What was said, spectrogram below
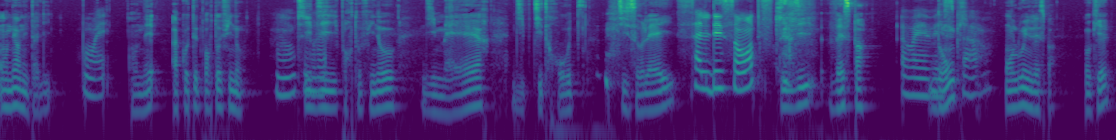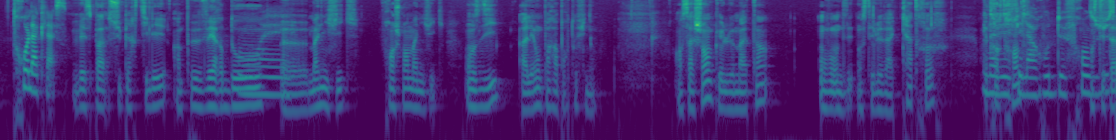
on est en Italie. Ouais. On est à côté de Portofino. C'est Qui vrai. dit Portofino dit mer, dit petite route, petit soleil. Sale descente. Qui dit Vespa. Ouais, Donc- Vespa. On loue une Vespa. Ok? Trop la classe. Vespa super stylé, un peu vert d'eau, Ouais. euh, magnifique, franchement magnifique. On se dit, allez, on part à Portofino. En sachant que le matin, on, on- on s'était levé à 4h, On avait 4h30, fait la route de on France jusqu'en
